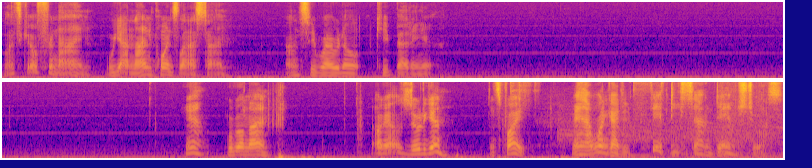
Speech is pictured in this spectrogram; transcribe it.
Let's go for nine. We got nine points last time. I don't see why we don't keep betting it. Yeah, we'll go nine. Okay, let's do it again. Let's fight. Man, that one guy did 57 damage to us.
